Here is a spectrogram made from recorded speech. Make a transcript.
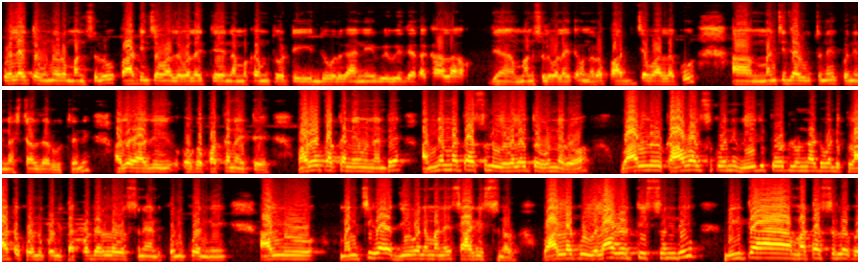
ఎవరైతే ఉన్నారో మనుషులు పాటించే వాళ్ళు ఎవరైతే నమ్మకంతో హిందువులు కానీ వివిధ రకాల మనుషులు ఎవరైతే ఉన్నారో పాటించే వాళ్ళకు మంచి జరుగుతున్నాయి కొన్ని నష్టాలు జరుగుతున్నాయి. అదే అది ఒక పక్కన అయితే మరో పక్కన ఏముందంటే అన్యమతాస్తులు ఎవరైతే ఉన్నారో వాళ్ళు కావాల్సుకొని వీధి పోట్లు ఉన్నటువంటి ప్లాట్ కొనుక్కొని తక్కువ ధరలో వస్తున్నాయని కొనుక్కొని వాళ్ళు మంచిగా జీవనం అనేది సాగిస్తున్నారు. వాళ్ళకు ఎలా వర్తిస్తుంది? మిగతా మతస్థులకు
